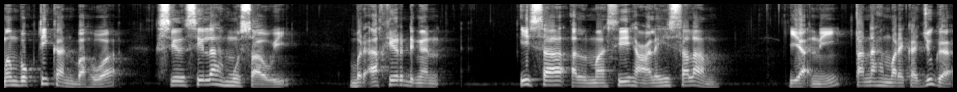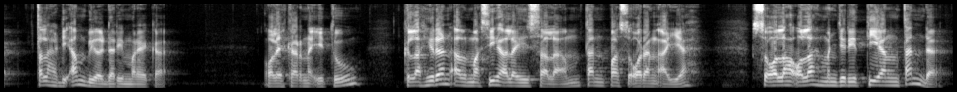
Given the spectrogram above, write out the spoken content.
membuktikan bahwa silsilah Musawi berakhir dengan Isa al-Masih alaihissalam, yakni tanah mereka juga telah diambil dari mereka. Oleh karena itu, kelahiran al-Masih alaihissalam tanpa seorang ayah seolah-olah menjadi tiang tanda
